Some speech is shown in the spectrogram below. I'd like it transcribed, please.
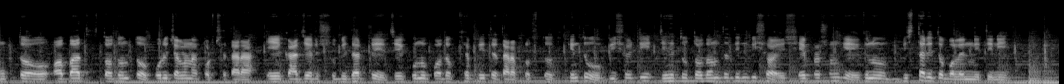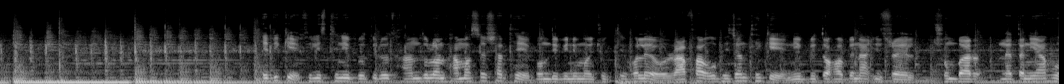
মুক্ত ও অবাধ তদন্ত পরিচালনা করছে তারা। এ কাজের সুবিধার্থে যে কোনো পদক্ষেপ নিতে তারা প্রস্তুত। কিন্তু বিষয়টি যেহেতু তদন্তাধীন বিষয়, সে প্রসঙ্গে কোনো বিস্তারিত বলেননি তিনি। এদিকে ফিলিস্তিনি প্রতিরোধ আন্দোলন হামাসের সাথে বন্দি বিনিময় চুক্তি হলেও রাফা অভিযান থেকে নিবৃত হবে না ইসরায়েল। সোমবার নেতানিয়াহু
